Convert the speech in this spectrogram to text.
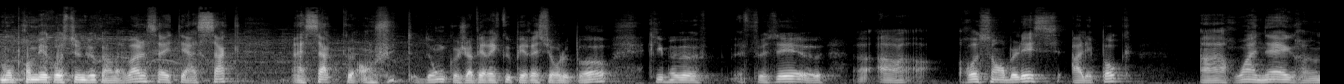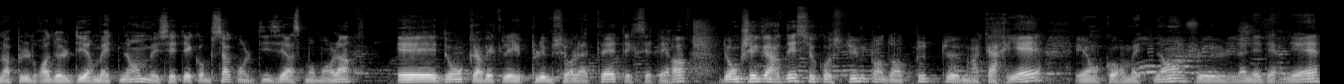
Mon premier costume de carnaval, ça a été un sac, un sac en jute, donc que j'avais récupéré sur le port, qui me faisait euh, ressembler à l'époque à un roi nègre. On n'a plus le droit de le dire maintenant, mais c'était comme ça qu'on le disait à ce moment-là. Et donc avec les plumes sur la tête, etc. Donc j'ai gardé ce costume pendant toute ma carrière et encore maintenant, l'année dernière,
